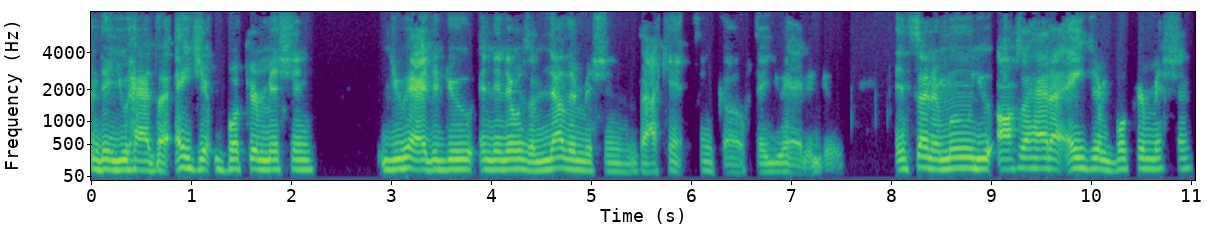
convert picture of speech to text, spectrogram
And then you had the Agent Looker mission you had to do, and then there was another mission that I can't think of that you had to do. In Sun and Moon, you also had an Agent Looker mission,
